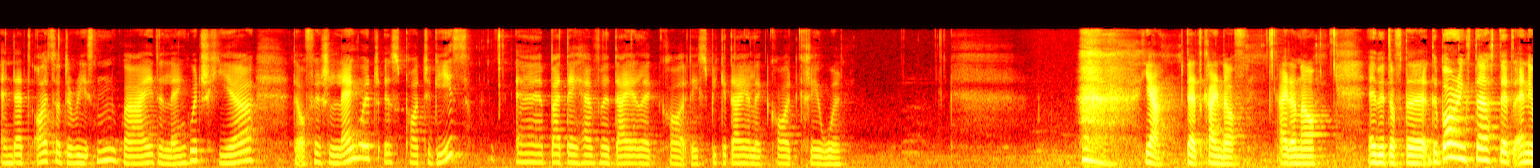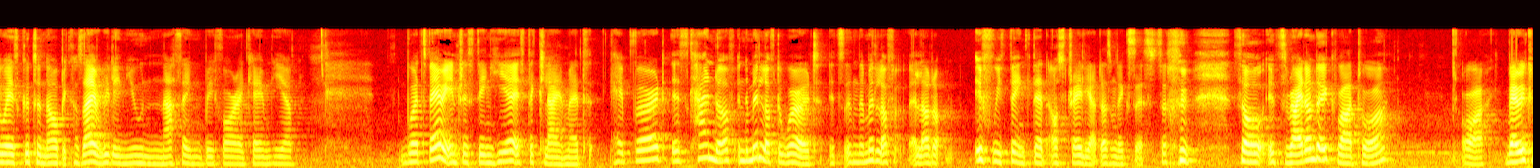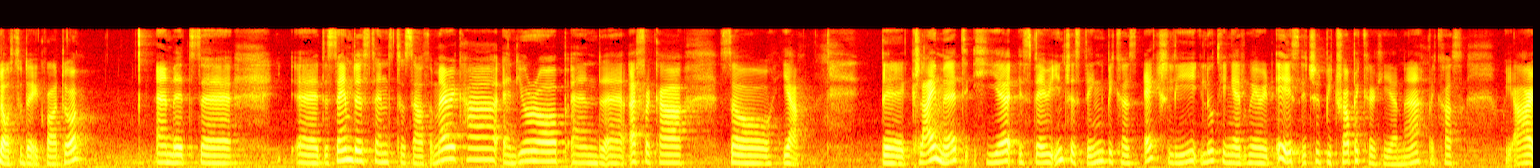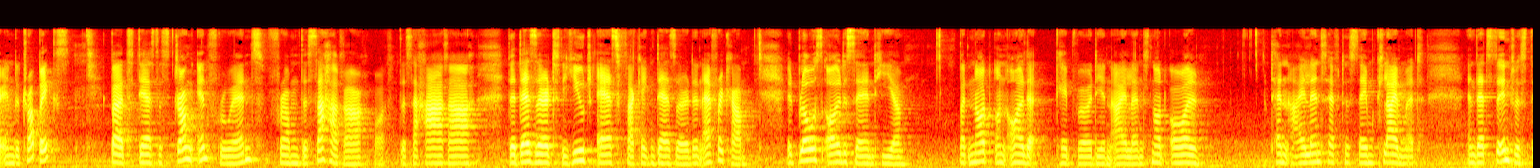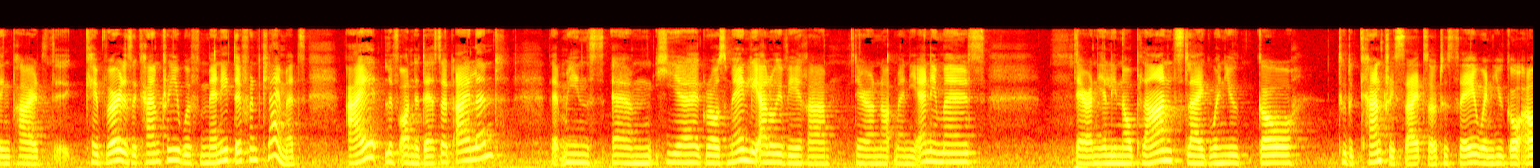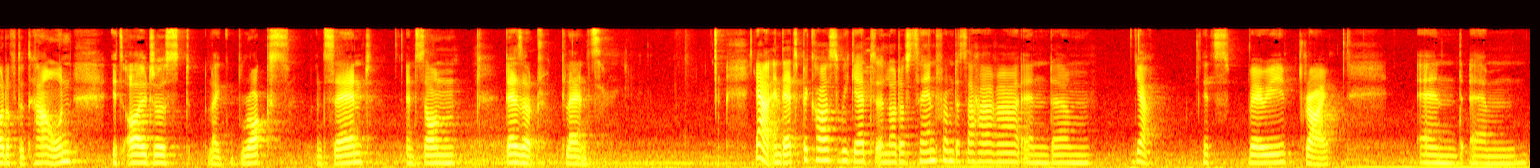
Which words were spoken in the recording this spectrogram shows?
and that's also the reason why the language here, the official language, is Portuguese uh, but they have a dialect called, they speak a dialect called Creole. yeah, that's kind of, I don't know, a bit of the, the boring stuff that's anyways good to know because I really knew nothing before I came here. What's very interesting here is the climate. Cape Verde is kind of in the middle of the world. It's in the middle of a lot of if we think that Australia doesn't exist. so it's right on the equator, or very close to the equator, and it's uh, uh, the same distance to South America and Europe and uh, Africa. So, yeah. The climate here is very interesting because actually, looking at where it is, it should be tropical here, nah? because we are in the tropics but there's a strong influence from the Sahara, or the Sahara, the desert, the huge ass fucking desert in Africa. It blows all the sand here, but not on all the Cape Verdean islands. Not all 10 islands have the same climate. And that's the interesting part. Cape Verde is a country with many different climates I live on the desert island. That means um, here grows mainly aloe vera. There are not many animals. There are nearly no plants. Like when you go to the countryside, so to say, when you go out of the town, it's all just like rocks and sand and some desert plants. Yeah, and that's because we get a lot of sand from the Sahara, and um, yeah, it's very dry. And um,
